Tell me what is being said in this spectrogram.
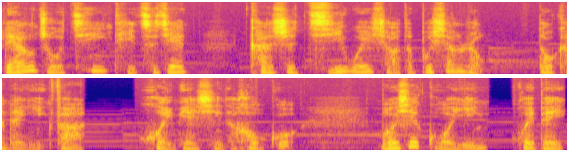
两组基因体之间看似极微小的不相容，都可能引发毁灭性的后果。某一些果蝇。会被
